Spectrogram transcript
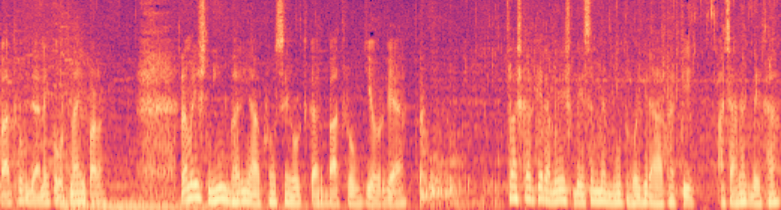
बाथरूम जाने को उठना ही पड़ा। रमेश नींद भरी आँखों से उठकर बाथरूम की ओर गया। फ्लश करके रमेश बेसन में मुँह धो ही रहा था कि अचानक देखा,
